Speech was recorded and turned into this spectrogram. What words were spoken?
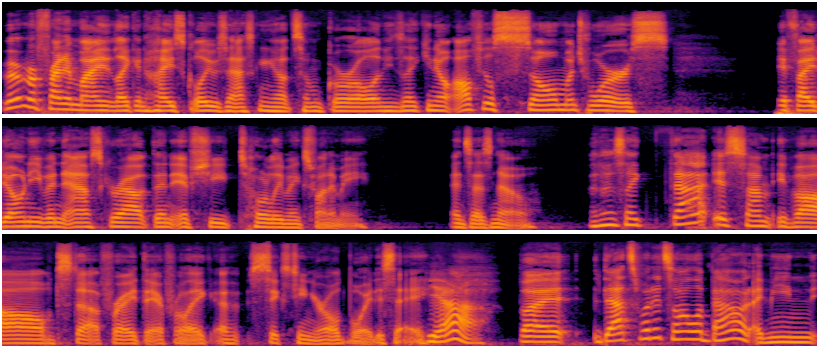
remember a friend of mine, like in high school, he was asking out some girl and he's like, you know, I'll feel so much worse if I don't even ask her out than if she totally makes fun of me and says no. And I was like, that is some evolved stuff right there for like a 16 year old boy to say. Yeah. But that's what it's all about. I mean,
